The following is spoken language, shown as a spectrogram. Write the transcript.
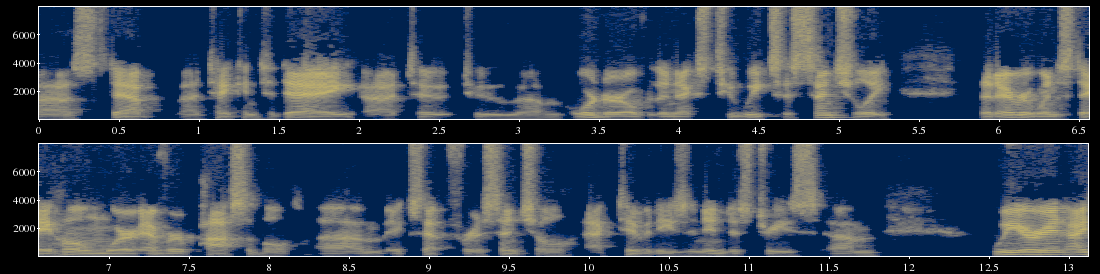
uh, step uh, taken today uh, to, to um, order over the next two weeks, essentially that everyone stay home wherever possible, um, except for essential activities and industries. Um, we are in, I,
